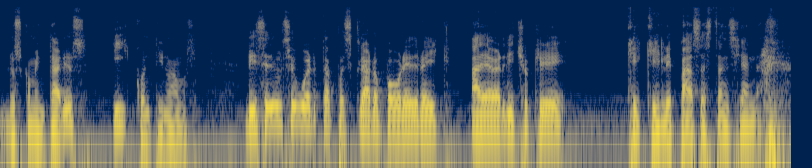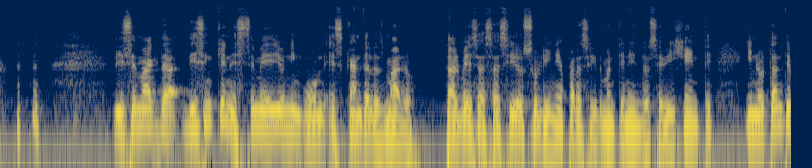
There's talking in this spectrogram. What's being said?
los comentarios y continuamos. Dice Dulce Huerta, pues claro, pobre Drake, ha de haber dicho que, que le pasa a esta anciana. Dice Magda, dicen que en este medio ningún escándalo es malo. Tal vez esa ha sido su línea para seguir manteniéndose vigente y no, tanto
